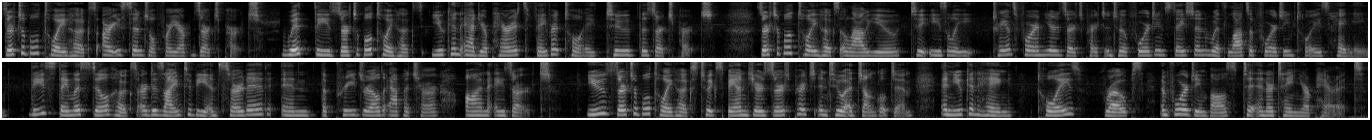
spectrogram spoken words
Zerchable toy hooks are essential for your Zerch perch. With these Zerchable toy hooks, you can add your parrot's favorite toy to the Zerch perch. Zerchable toy hooks allow you to easily transform your Zerch perch into a foraging station with lots of foraging toys hanging. These stainless steel hooks are designed to be inserted in the pre-drilled aperture on a Zerch. Use Zerchable toy hooks to expand your Zerch perch into a jungle gym, and you can hang toys, ropes, and foraging balls to entertain your parrot.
